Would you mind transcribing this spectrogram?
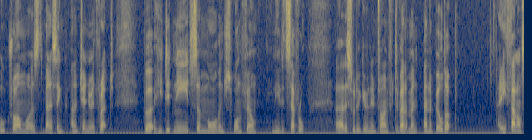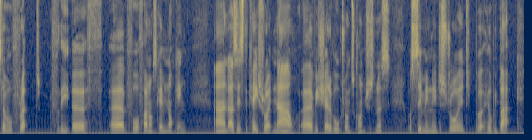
Ultron was menacing and a genuine threat. But he did need some more than just one film. Needed several. Uh, this would have given him time for development and a build-up. A Thanos level threat for the Earth uh, before Thanos came knocking. And as is the case right now, uh, every shed of Ultron's consciousness was seemingly destroyed, but he'll be back.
